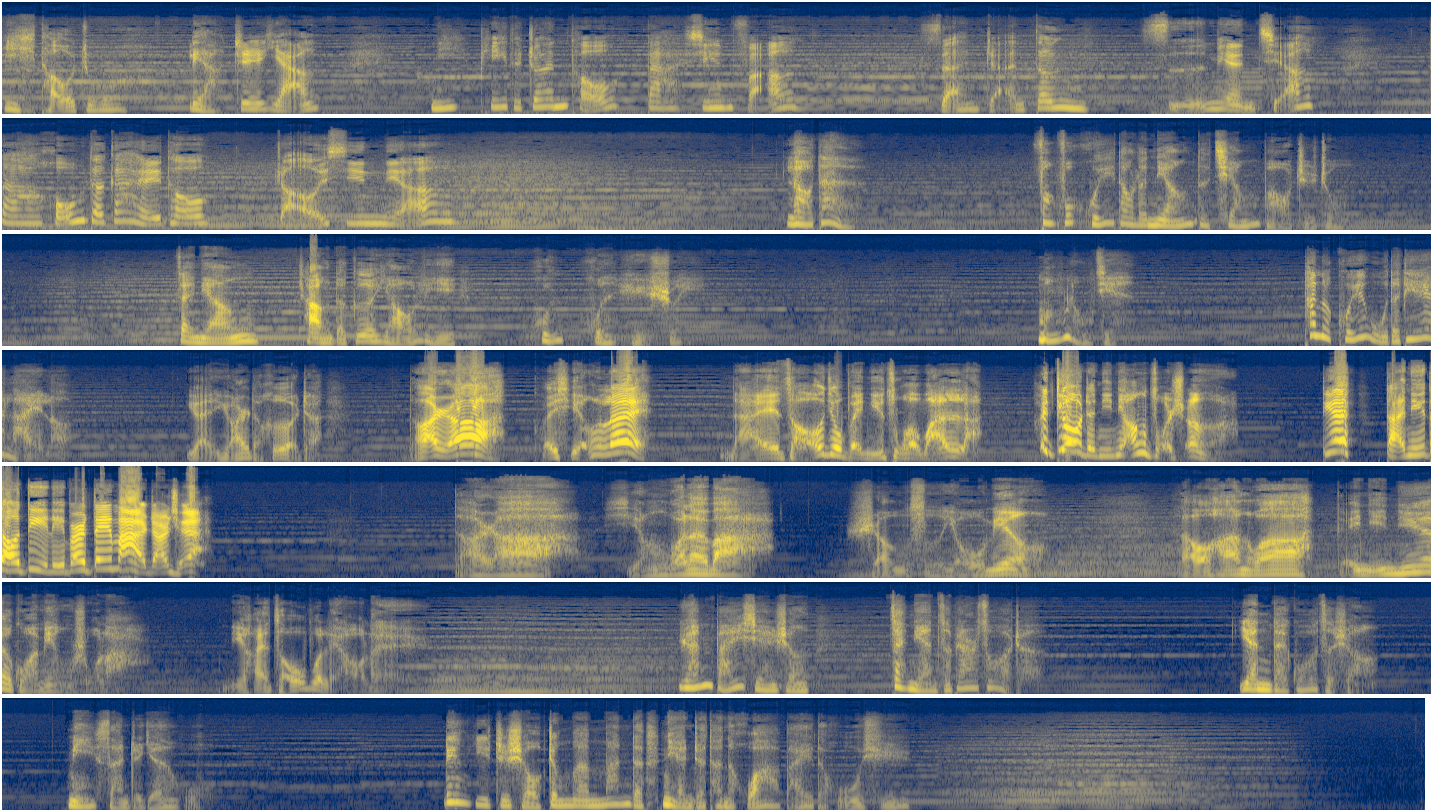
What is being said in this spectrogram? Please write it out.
一头猪。两只羊，泥坯的砖头搭新房，三盏灯，四面墙，大红的盖头找新娘。老旦仿佛回到了娘的襁褓之中，在娘唱的歌谣里昏昏欲睡。朦胧间，他那魁梧的爹来了，远远的喝着：“大人，快醒来！奶早就被你做完了，还吊着你娘做甚啊？爹带你到地里边逮蚂蚱去。”大人，醒过来吧，生死有命。老汉我给你捏过命数了，你还走不了嘞。袁白先生在碾子边坐着，烟袋锅子上弥散着烟雾，另一只手正慢慢的捻着他那花白的胡须。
